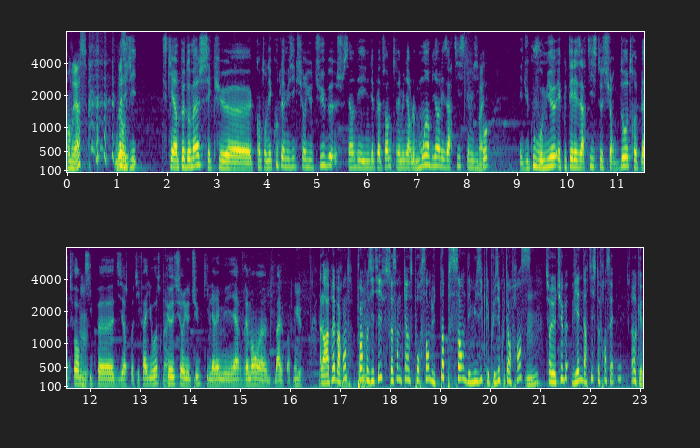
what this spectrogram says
Andreas Non, Vas-y. ce qui est un peu dommage, c'est que euh, quand on écoute la musique sur YouTube, c'est un des, une des plateformes qui rémunère le moins bien les artistes musicaux. Et du coup, vaut mieux écouter les artistes sur d'autres plateformes Mm. type euh, Deezer, Spotify ou autres Ouais. que sur YouTube qui les rémunèrent vraiment euh, mal. Quoi. Mieux. Alors après, par contre, point Oui. positif, 75% du top 100 des musiques les plus écoutées en France Mhm. sur YouTube viennent d'artistes français. Ah, ok.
